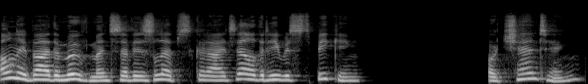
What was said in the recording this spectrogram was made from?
Only by the movements of his lips could I tell that he was speaking or chanting.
